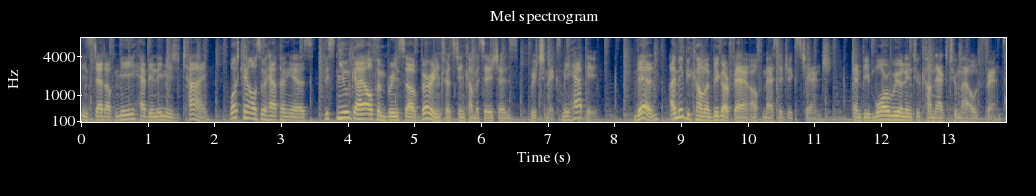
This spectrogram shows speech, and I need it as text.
Instead of me having limited time, what can also happen is this new guy often brings up very interesting conversations, which makes me happy. Then, I may become a bigger fan of message exchange and be more willing to connect to my old friends.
